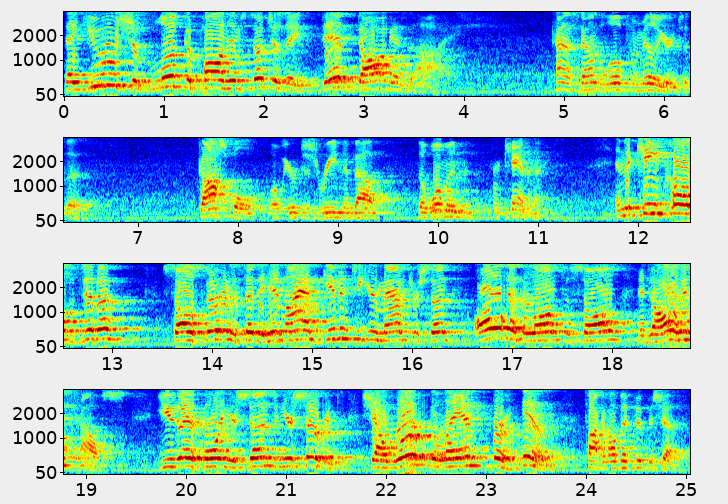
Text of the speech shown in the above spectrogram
That you should look upon him such as a dead dog as I. Kind of sounds a little familiar to the gospel, what we were just reading about the woman from Canaanite. And the king called Ziba, Saul's servant and said to him, I have given to your master's son all that belonged to Saul and to all his house. You therefore and your sons and your servants shall work the land for him. Talking about Mephibosheth.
